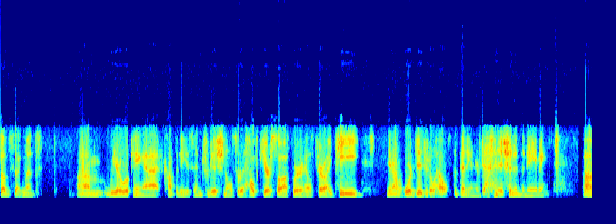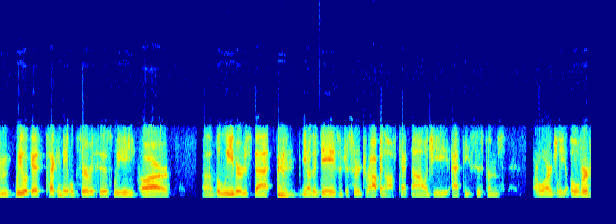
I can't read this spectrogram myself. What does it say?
subsegments. Um, we are looking at companies in traditional sort of healthcare software, healthcare IT, you know, or digital health, depending on your definition and the naming. Um, we look at tech-enabled services. We are uh, believers that you know the days of just sort of dropping off technology at these systems are largely over,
